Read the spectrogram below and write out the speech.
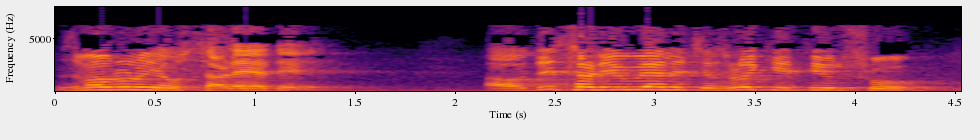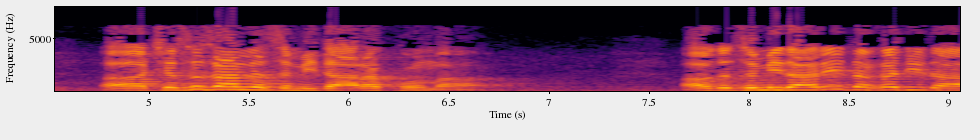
زمورونو یو سړی دی او دې سړی ویل چې زړه کې تیر شو چې زه ځان له زمیدار کوم او د زمیداری د غدی دا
